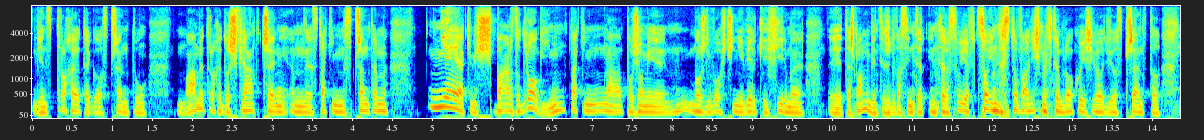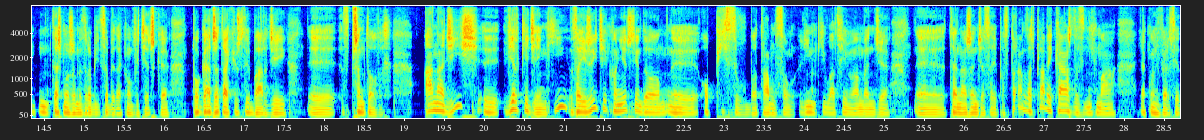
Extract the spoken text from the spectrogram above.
więc trochę tego sprzętu mamy, trochę doświadczeń z takim sprzętem nie jakimś bardzo drogim, takim na poziomie możliwości niewielkiej firmy też mamy, więc jeżeli Was interesuje, w co inwestowaliśmy w tym roku, jeśli chodzi o sprzęt, to też możemy zrobić sobie taką wycieczkę po gadżetach już tych bardziej sprzętowych. A na dziś y, wielkie dzięki. Zajrzyjcie koniecznie do y, opisów, bo tam są linki, łatwiej Wam będzie y, te narzędzia sobie posprawdzać. Prawie każdy z nich ma jakąś wersję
